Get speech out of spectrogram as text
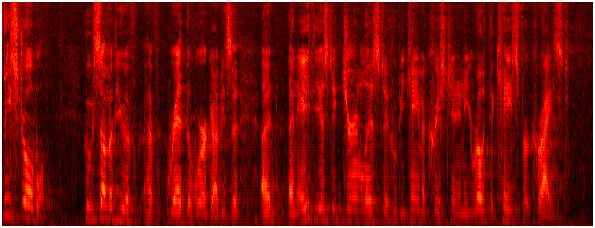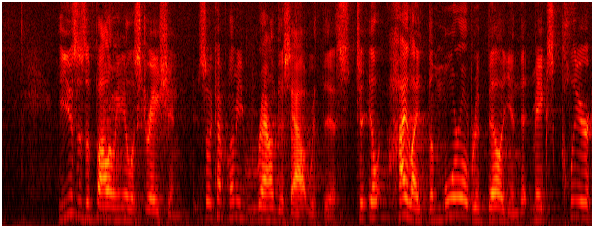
Lee Strobel, who some of you have, have read the work of, he's a a, an atheistic journalist who became a Christian, and he wrote The Case for Christ. He uses the following illustration so come, let me round this out with this to il- highlight the moral rebellion that makes clear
